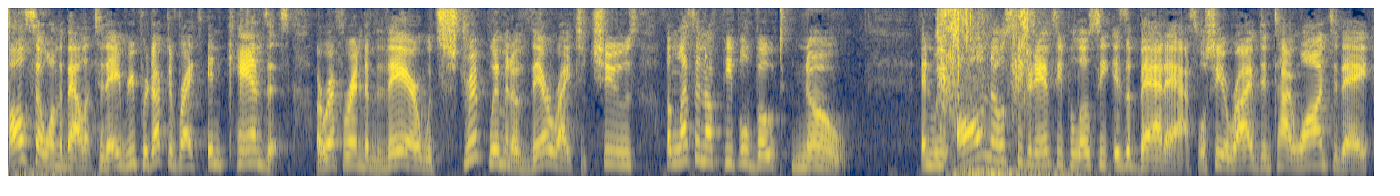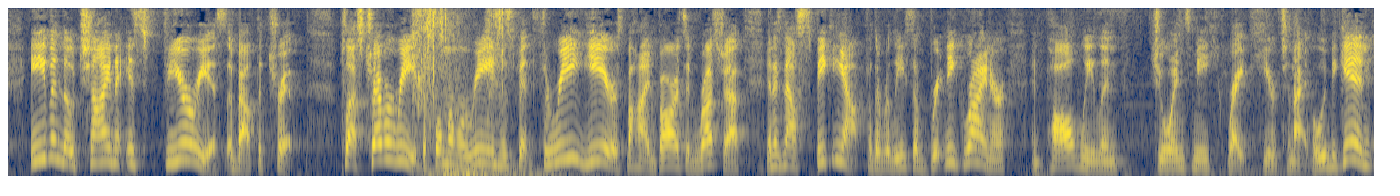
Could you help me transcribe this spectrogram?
Also on the ballot today, reproductive rights in Kansas. A referendum there would strip women of their right to choose unless enough people vote no. And we all know Speaker Nancy Pelosi is a badass. Well, she arrived in Taiwan today, even though China is furious about the trip. Plus, Trevor Reed, the former Marine who spent three years behind bars in Russia and is now speaking out for the release of Brittney Griner and Paul Whelan joins me right here tonight. But we begin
